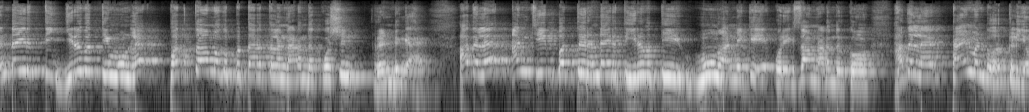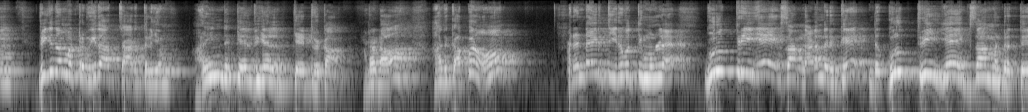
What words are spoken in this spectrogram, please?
ரெண்டாயிரத்தி இருபத்தி மூணில் பத்தாம் வகுப்பு தரத்தில் நடந்த கொஷின் ரெண்டுங்க. அதில் அஞ்சு பத்து ரெண்டாயிரத்தி இருபத்தி மூணு அன்னைக்கு ஒரு எக்ஸாம் நடந்திருக்கும். அதில் டைம் அண்ட் ஒர்க்லேயும் விகிதம் மற்றும் விகிதாச்சாரத்திலையும் ஐந்து கேள்விகள் கேட்டிருக்கான். அடடா அதுக்கப்புறம் ரெண்டாயிரத்தி இருபத்தி மூணில் குரூப் த்ரீ ஏ எக்ஸாம் நடந்திருக்கு. இந்த குரூப் த்ரீ ஏ எக்ஸாம்ன்றது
